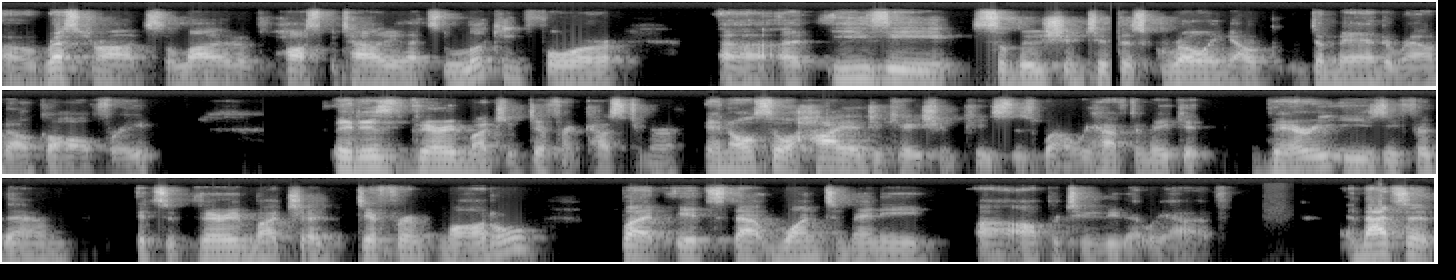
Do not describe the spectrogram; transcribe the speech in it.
uh, restaurants, a lot of hospitality that's looking for uh, an easy solution to this growing al- demand around alcohol free. It is very much a different customer and also a high education piece as well. We have to make it very easy for them. It's very much a different model, but it's that one to many uh, opportunity that we have. And that's a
